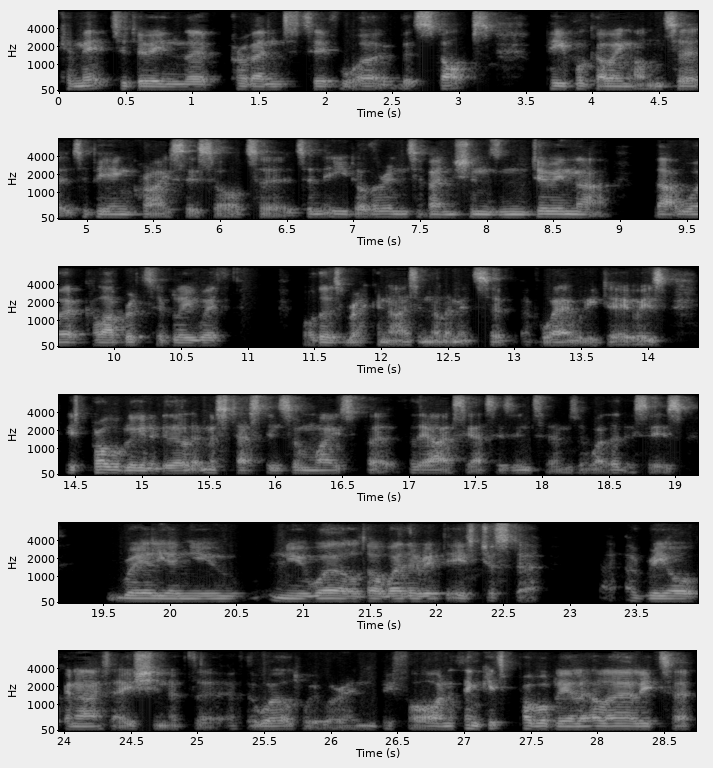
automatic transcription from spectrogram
commit to doing the preventative work that stops people going on to, to be in crisis or to, to need other interventions and doing that that work collaboratively with others recognizing the limits of, of where we do is is probably going to be the litmus test in some ways for, for the ICSs in terms of whether this is really a new new world or whether it is just a, a reorganization of the of the world we were in before. And I think it's probably a little early to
